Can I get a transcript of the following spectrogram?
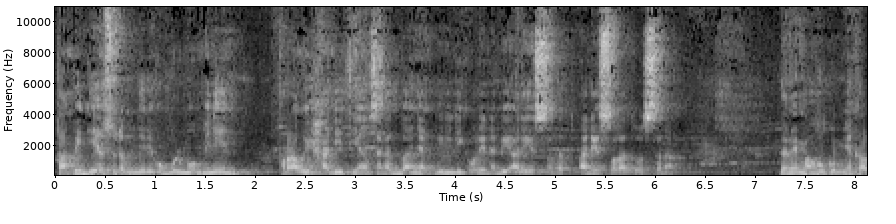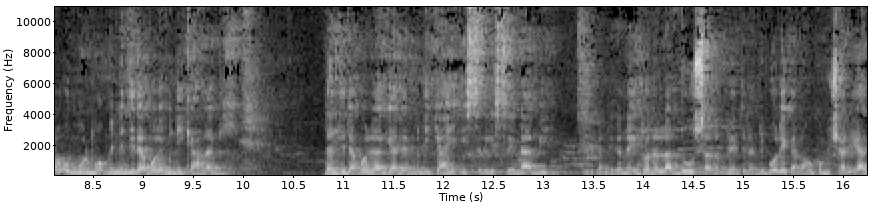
Tapi dia sudah menjadi ummul mukminin, perawi hadis yang sangat banyak dididik oleh Nabi alaihi wassalam. Dan memang hukumnya kalau ummul mukminin tidak boleh menikah lagi. Dan tidak boleh lagi ada yang menikahi istri-istri Nabi. Karena itu adalah dosa dan tidak dibolehkan. Hukum syariat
